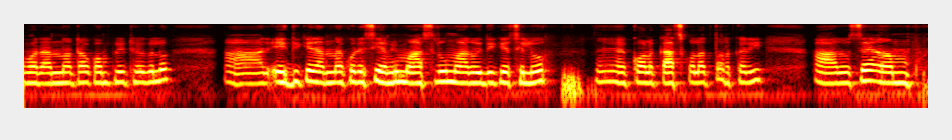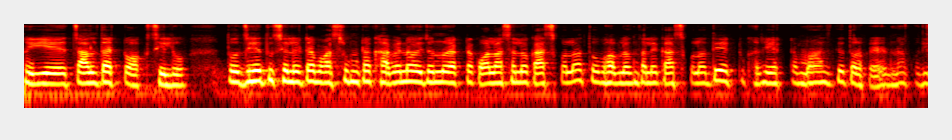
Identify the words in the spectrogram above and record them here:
আমার রান্নাটাও কমপ্লিট হয়ে গেলো। আর এইদিকে রান্না করেছি আমি মাশরুম আর ওইদিকে ছিল কল, কাঁচকলার তরকারি আর হচ্ছে আম ইয়ে চালতার টক ছিল। তো যেহেতু ছেলেটা মাশরুমটা খাবে না ওই জন্য একটা কলা ছিল কাঁচকলা। তো ভাবলাম তাহলে কাঁচকলা দিয়ে একটুখানি একটা মাছ দিয়ে তরকারি রান্না করি।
